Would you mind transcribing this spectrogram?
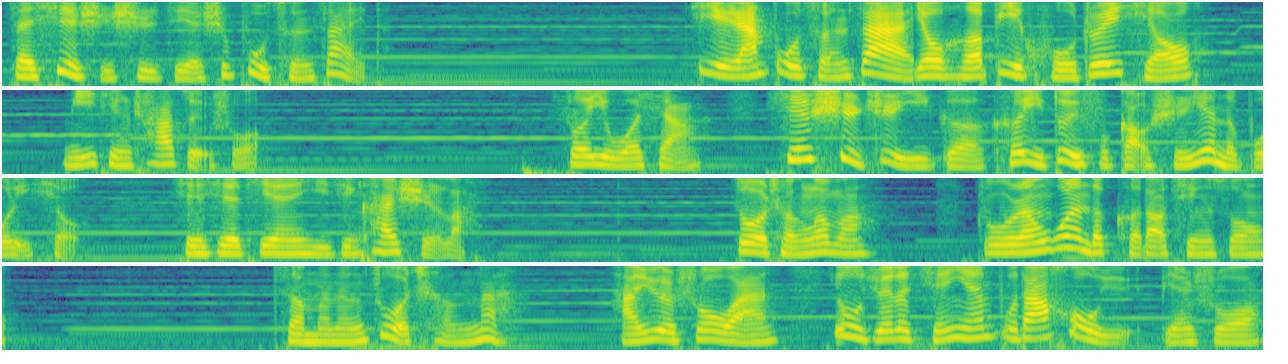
在现实世界是不存在的。既然不存在，又何必苦追求？”迷婷插嘴说：“所以我想先试制一个可以对付搞实验的玻璃球。前些天已经开始了，做成了吗？”主人问的可倒轻松。“怎么能做成呢？”韩月说完，又觉得前言不搭后语，便说：“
